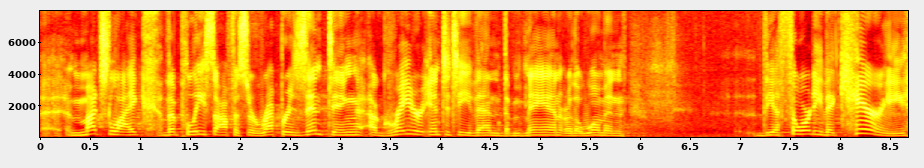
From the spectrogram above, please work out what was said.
Uh, much like the police officer representing a greater entity than the man or the woman the authority they carry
